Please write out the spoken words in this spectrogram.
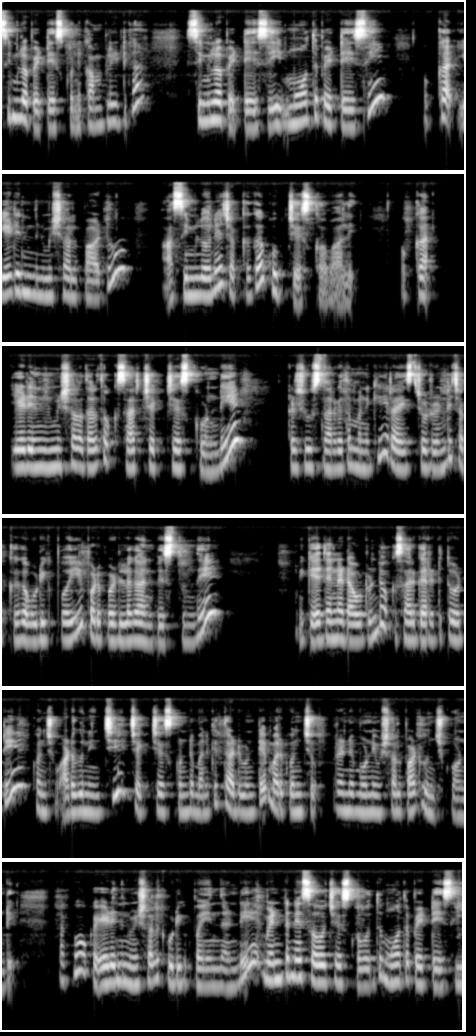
సిమ్లో పెట్టేసుకోండి కంప్లీట్గా సిమ్లో పెట్టేసి మూత పెట్టేసి ఒక ఏడెనిమిది నిమిషాల పాటు ఆ సిమ్లోనే చక్కగా కుక్ చేసుకోవాలి. ఒక ఏడెనిమిది నిమిషాల తర్వాత ఒకసారి చెక్ చేసుకోండి. ఇక్కడ చూస్తున్నారు కదా మనకి రైస్ చూడండి చక్కగా ఉడికిపోయి పొడిపొడిలాగా అనిపిస్తుంది. మీకు ఏదైనా డౌట్ ఉంటే ఒకసారి గరిటెతోటి కొంచెం అడుగు నుంచి చెక్ చేసుకుంటే మనకి తడి ఉంటే మరి కొంచెం రెండు మూడు నిమిషాల పాటు ఉంచుకోండి. నాకు ఒక ఏడెనిమిది నిమిషాలకు ఉడికిపోయిందండి. వెంటనే సర్వ్ చేసుకోవద్దు. మూత పెట్టేసి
